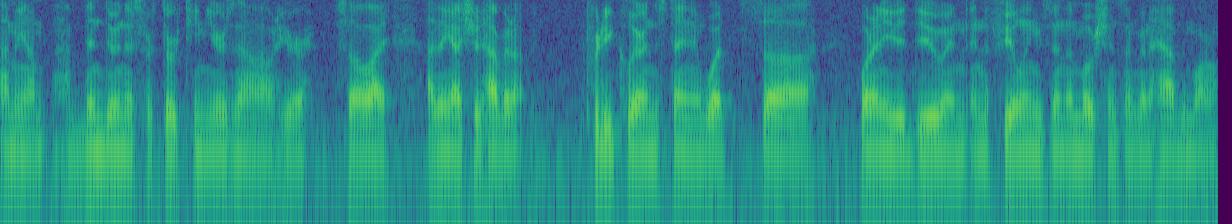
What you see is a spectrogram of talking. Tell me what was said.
I mean, i have been doing this for 13 years now out here, so I, I think I should have a pretty clear understanding of what's, uh, what I need to do and, and the feelings and emotions I'm going to have tomorrow.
